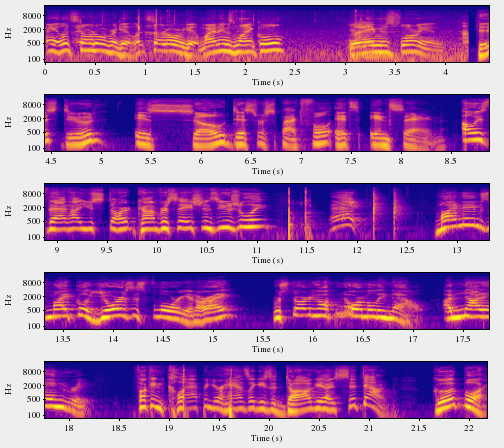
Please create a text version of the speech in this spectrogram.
Hey, let's start over again. Let's start over again. My name's Michael. Your name is Florian. This dude is so disrespectful, it's insane. Oh, is that how you start conversations usually? Hey, my name's Michael, yours is Florian, all right? We're starting off normally now. I'm not angry. Fucking clapping your hands like he's a dog. Yeah, sit down. Good boy.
